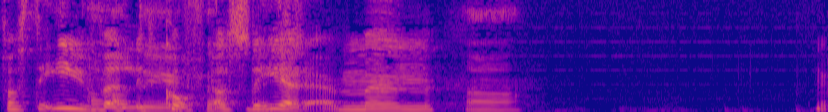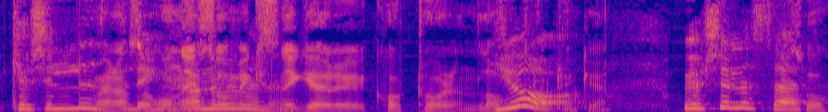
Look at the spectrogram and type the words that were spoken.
Fast det är ju Ja, väldigt är kort, fett alltså det är det. Men Ja. kanske lite Men alltså längre. hon Ja, är så jag mycket menar. snyggare i kort hår än långt Ja. hår tycker jag. Och jag känner så här,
